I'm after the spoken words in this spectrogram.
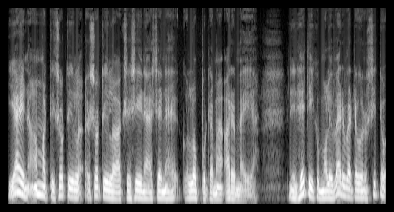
jäin ammattisotilaaksi siinä sen, kun loppui tämä armeija – niin heti kun mä olin värvätänyt sito,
